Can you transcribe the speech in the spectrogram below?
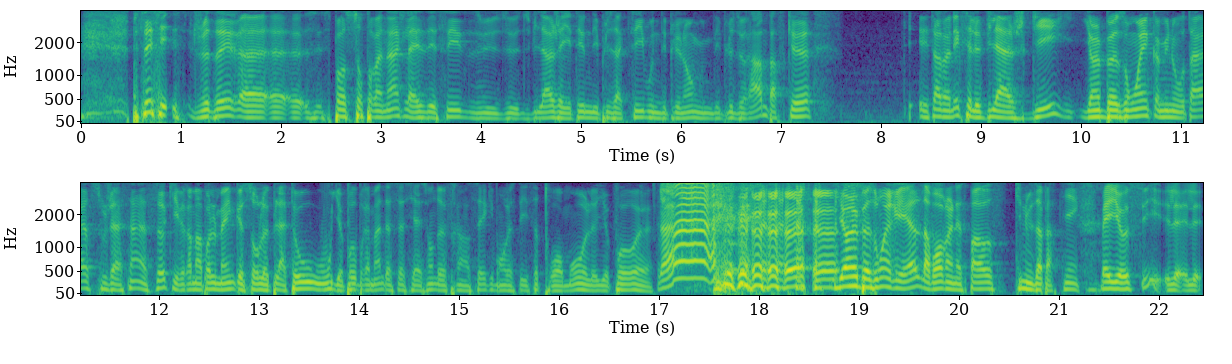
Puis tu sais, je veux dire, euh, euh, euh, c'est pas surprenant que la SDC du, du- du village ait été une des plus actives ou une des plus longues ou une des plus durables parce que, étant donné que c'est le village gay, il y a un besoin communautaire sous-jacent à ça qui est vraiment pas le même que sur le plateau où il n'y a pas vraiment d'association de Français qui vont rester ici de trois mois. Il y a pas. euh, Ah! Il y a un besoin réel d'avoir un espace qui nous appartient. Mais il y a aussi, le, le-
